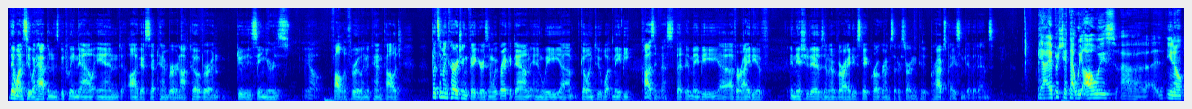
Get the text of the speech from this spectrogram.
They want to see what happens between now and August, September, and October, and do these seniors, you know, follow through and attend college. But some encouraging figures, and we break it down and we um, go into what may be causing this. That it may be a, a variety of initiatives and a variety of state programs that are starting to perhaps pay some dividends. Yeah, I appreciate that. We always, uh, you know,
